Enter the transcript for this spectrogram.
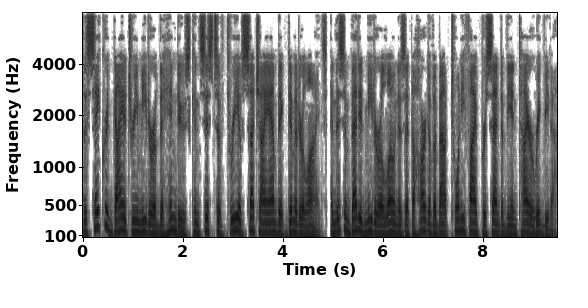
The sacred Gayatri meter of the Hindus consists of three of such iambic dimeter lines, and this embedded meter alone is at the heart of about 25% of the entire Rigveda.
